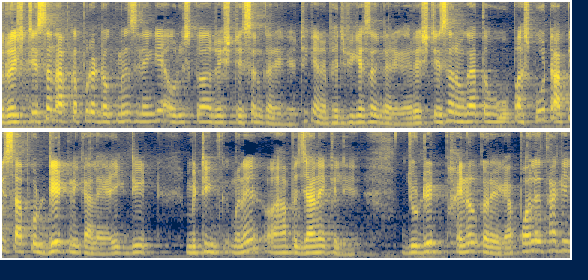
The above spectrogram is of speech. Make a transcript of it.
रजिस्ट्रेशन आपका पूरा डॉक्यूमेंट्स लेंगे और उसका रजिस्ट्रेशन करेंगे, ठीक है ना? वेरिफिकेशन करेगा। रजिस्ट्रेशन होगा तो वो पासपोर्ट ऑफ़िस आपको डेट निकालेगा, एक डेट मीटिंग मैंने वहाँ पे जाने के लिए। जो डेट फाइनल करेगा, पहले था कि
